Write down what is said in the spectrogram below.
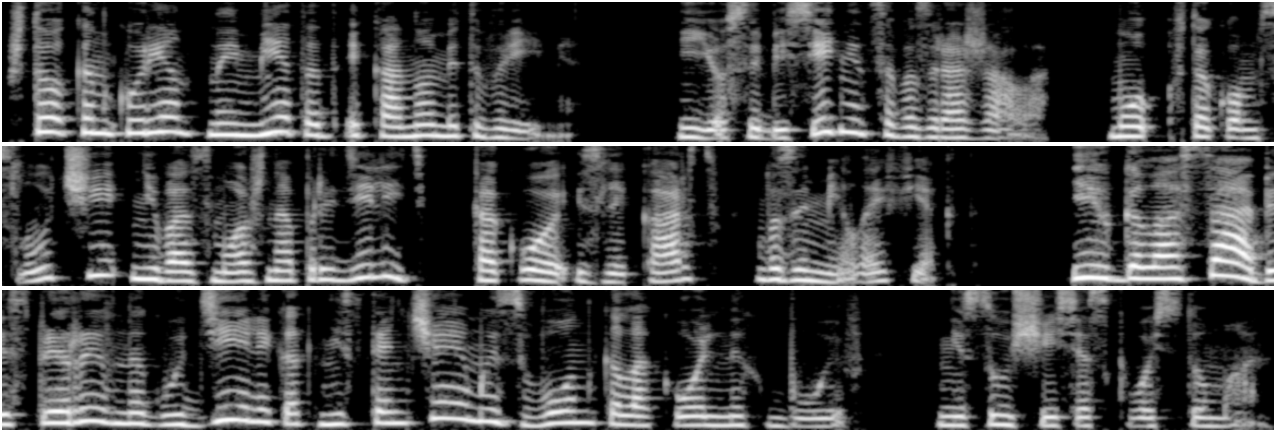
что конкурентный метод экономит время. Ее собеседница возражала, мол, в таком случае невозможно определить, какое из лекарств возымело эффект. Их голоса беспрерывно гудели, как нескончаемый звон колокольных буев, несущийся сквозь туман.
